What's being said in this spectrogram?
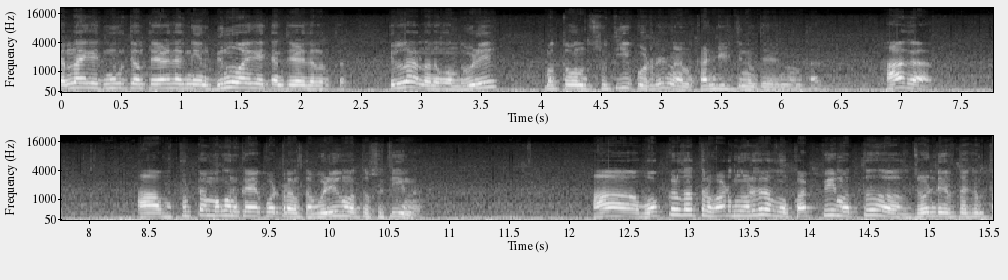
ಚೆನ್ನಾಗೈತೆ ಮೂರ್ತಿ ಅಂತ ಹೇಳಿದಾಗ ನೀನು ಭಿನ್ನವಾಗೈತೆ ಅಂತ ಹೇಳಿದಳಂತ ಇಲ್ಲ, ನನಗೊಂದು ಉಳಿ ಮತ್ತು ಒಂದು ಸುತ್ತಿಗೆ ಕೊಡ್ರಿ, ನಾನು ಕಂಡಿಡ್ತೀನಿ ಅಂತ ಹೇಳಿದಂತ ಆಗ ಆ ಪುಟ್ಟ ಮಗುನ ಕೈ ಕೊಟ್ರಂತ ಉಳಿವು ಮತ್ತು ಸುತೀನ. ಆ ಒಕ್ಕಳದ ಹತ್ರ ಹೊಡೆದು ನೋಡಿದ್ರೆ ಅದು ಕಪ್ಪಿ ಮತ್ತು ಜೋಂಡಿ ಇರ್ತಕ್ಕಂಥ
